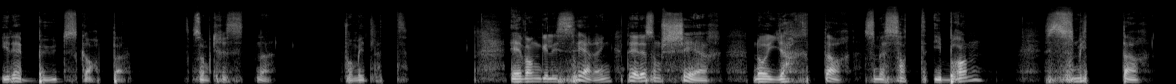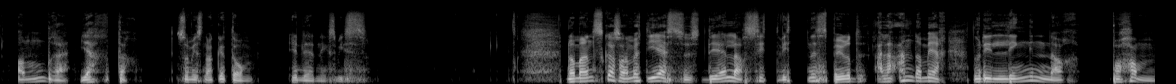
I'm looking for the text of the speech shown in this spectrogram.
i det budskapet som kristne formidlet. Evangelisering det er det som skjer når hjerter som er satt i brann, smitter andre hjerter, som vi snakket om innledningsvis. Når mennesker som har møtt Jesus, deler sitt vitnesbyrd, eller enda mer når de ligner på ham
